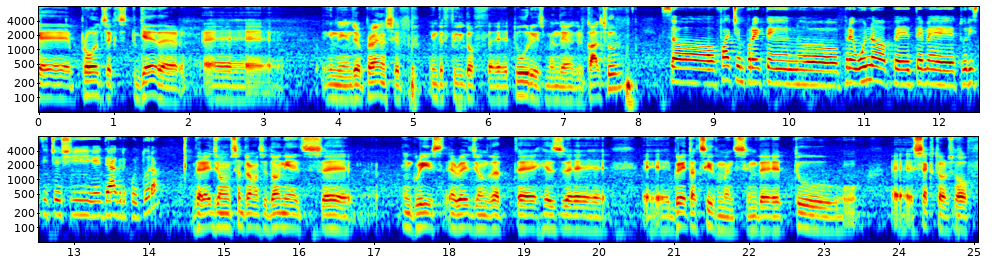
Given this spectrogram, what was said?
uh, projects together uh, in the entrepreneurship in the field of uh, tourism and the agriculture. Să facem proiecte împreună pe teme turistice și de agricultură. The region of Central Macedonia is uh, in Greece a region that uh, has uh, uh, great achievements in the two Uh, sectors of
